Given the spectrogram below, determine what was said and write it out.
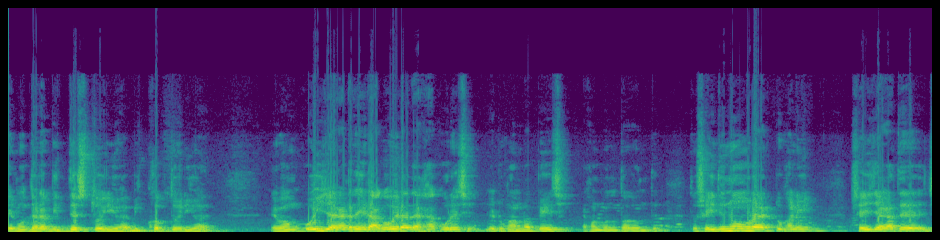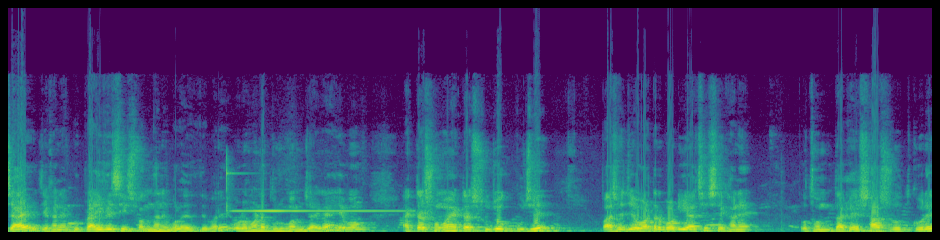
এর মধ্যে একটা বিদ্বেষ তৈরি হয়, বিক্ষোভ তৈরি হয়। এবং ওই জায়গাটাতে এর আগেও এরা দেখা করেছে, যেটুকু আমরা পেয়েছি এখন পর্যন্ত তদন্তে। তো সেই দিনও ওরা একটুখানি সেই জায়গাতে যায়, যেখানে একটু প্রাইভেসির সন্ধানে বলা যেতে পারে। ওরকম একটা দুর্গম জায়গায় এবং একটা সময় একটা সুযোগ বুঝে পাশে যে ওয়াটার বডি আছে, সেখানে প্রথম তাকে শ্বাসরোধ করে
